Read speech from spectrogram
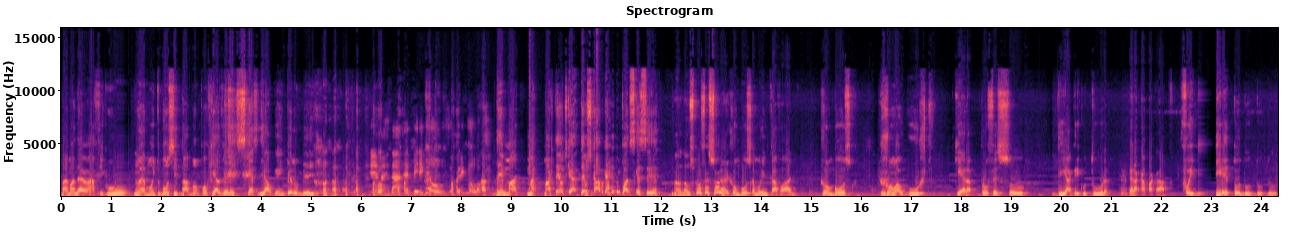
Mas Manel é uma figura. Não é muito bom citar nome, porque às vezes a gente esquece de alguém pelo meio. É verdade, é perigoso, é perigoso. Ah, demais. Mas, mas tem, outros que, tem os cabos que a gente não pode esquecer. Não, não, os professores é João Bosco Amorim de Carvalho, João Bosco, João Augusto, que era professor de agricultura, era capa gato. Foi diretor do, do, do,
